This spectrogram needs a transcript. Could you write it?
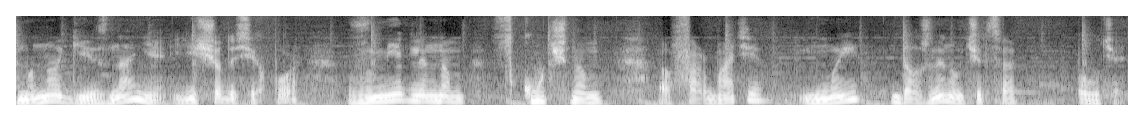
многие знания еще до сих пор в медленном, скучном формате мы должны научиться получать.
